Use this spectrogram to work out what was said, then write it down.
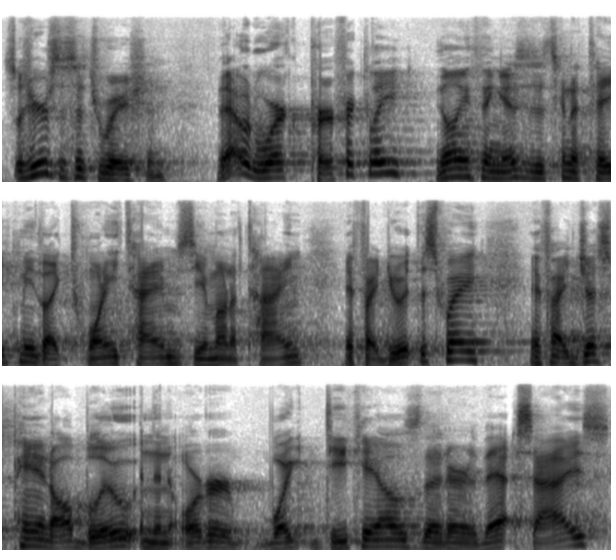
So here's the situation. That would work perfectly. The only thing is, is it's gonna take me like 20 times the amount of time if I do it this way. If I just paint it all blue and then order white decals that are that size,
